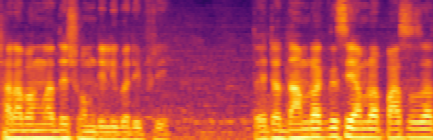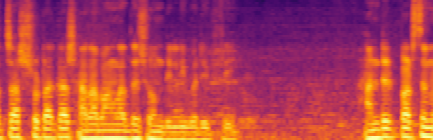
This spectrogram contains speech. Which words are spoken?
সারা বাংলাদেশ হোম ডেলিভারি ফ্রি তো এটার দাম রাখতেছি আমরা পাঁচ হাজার চারশো টাকা, সারা Bangladesh home delivery free hundred percent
